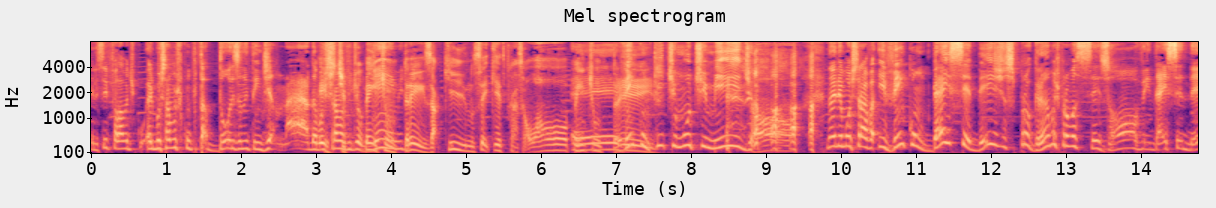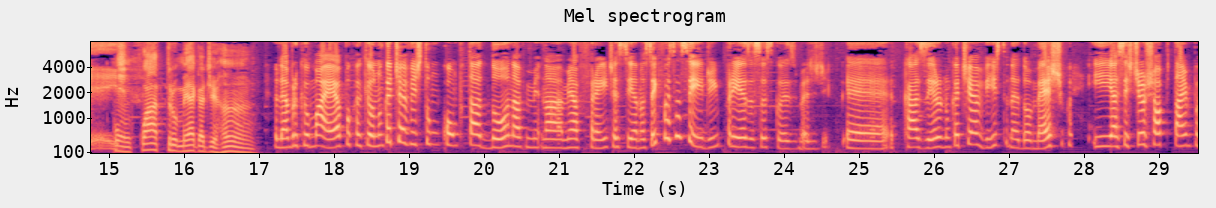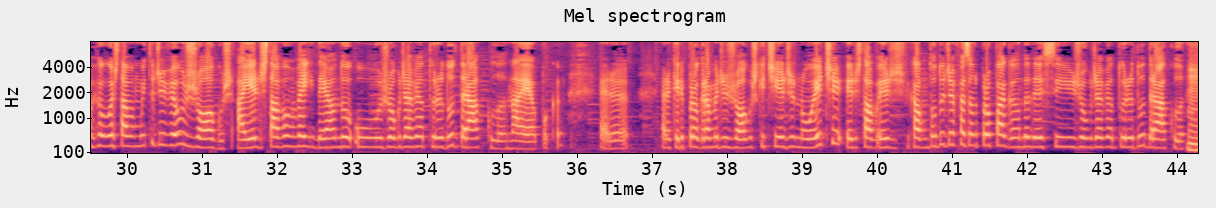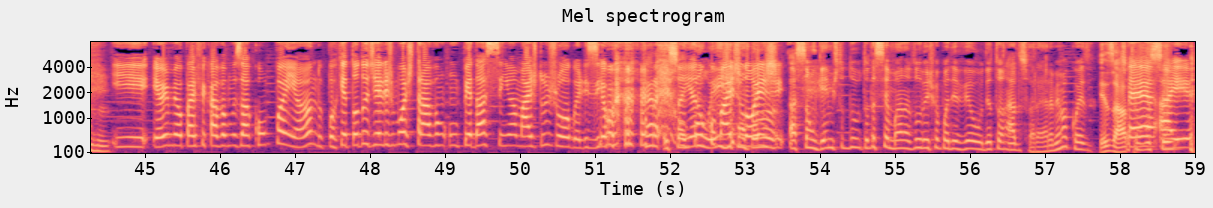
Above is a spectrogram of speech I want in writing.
Ele sempre falava de. Ele mostrava os computadores, eu não entendia nada, mostrava Este videogame. Pentium 3 aqui, não sei o que. Tu ficava assim, uau, Pentium É, 3. Vem com kit multimídia. ó. Não, ele mostrava. E vem com 10 CDs dos programas pra vocês. Ó, vem 10 CDs. Com 4 MB de RAM. Eu lembro que uma época que eu nunca tinha visto um computador na, na minha frente, assim, a não ser que fosse assim, de empresa, essas coisas, mas de é, caseiro eu nunca tinha visto, né, doméstico. E assisti o Shoptime porque eu gostava muito de ver os jogos. Aí eles estavam vendendo o jogo de aventura do Drácula na época. Era. Era aquele programa de jogos que tinha de noite. Eles, tavam, eles ficavam todo dia fazendo propaganda desse jogo de aventura do Drácula. Uhum. E eu e meu pai ficávamos acompanhando, porque todo dia eles mostravam um pedacinho a mais do jogo. Eles iam. Cara, isso aí um era o pouco Wade mais longe. ação games tudo, toda semana, todo mês pra poder ver o detonado, Sora. Era a mesma coisa. Exato. É, você. aí.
